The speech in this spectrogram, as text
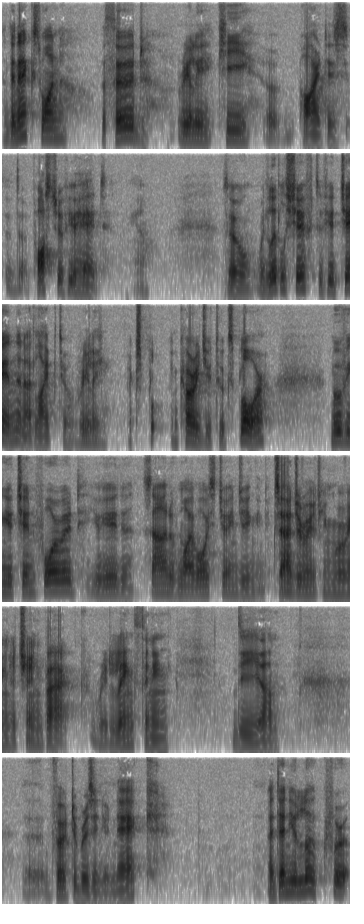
And the next one, the third really key uh, part is the posture of your head. So, with little shift of your chin, and I'd like to really encourage you to explore, moving your chin forward, you hear the sound of my voice changing and exaggerating, moving your chin back, really lengthening the um, uh, vertebrae in your neck. And then you look for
